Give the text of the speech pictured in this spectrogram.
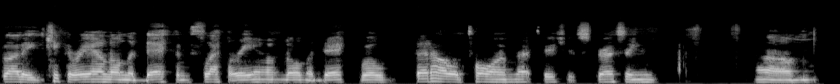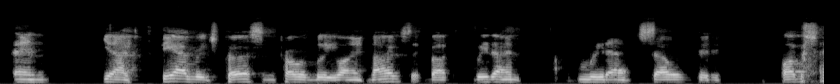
bloody kick around on the deck and flap around on the deck, well, that whole time that fish is stressing. Um, and, you know, the average person probably won't notice it, but we don't, we don't sell to uh,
